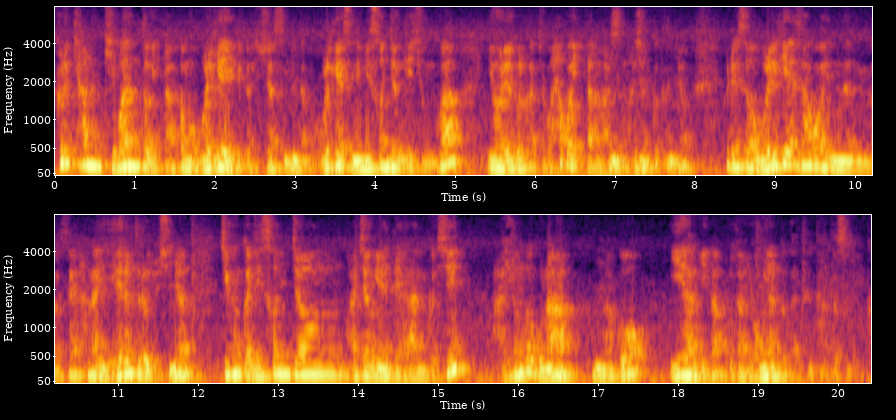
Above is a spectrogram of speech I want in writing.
그렇게 하는 기관도 있다. 아까 뭐 월계 얘기도 해주셨습니다. 뭐 월계에서는 이미 선정 기준과 여력을 가지고 하고 있다 말씀하셨거든요. 그래서 월계에서 하고 있는 것에 하나의 예를 들어주시면 지금까지 선정 과정에 대한 것이 아 이런 거구나 음. 하고 이해하기가 보다 용이할 것 같은데 어떻습니까?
